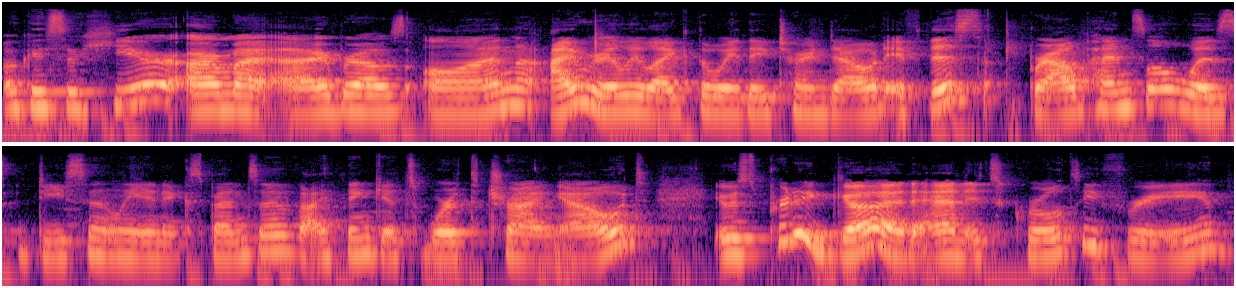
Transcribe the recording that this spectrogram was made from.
Okay, so here are my eyebrows on. I really like the way they turned out. If this brow pencil was decently inexpensive, I think it's worth trying out. It was pretty good and it's cruelty free.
